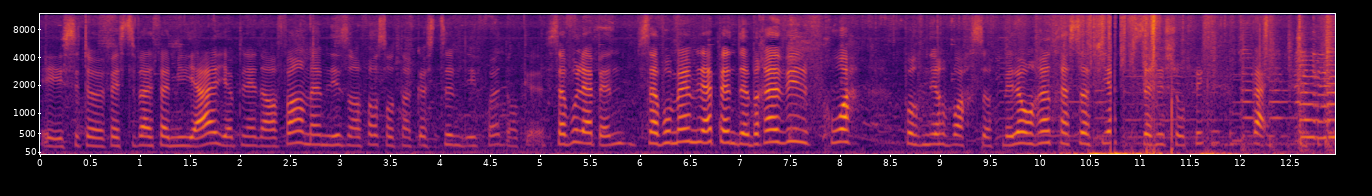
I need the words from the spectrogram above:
Et c'est un festival familial, il y a plein d'enfants, même les enfants sont en costume des fois, donc euh, ça vaut la peine. Ça vaut même la peine de braver le froid pour venir voir ça. Mais là, on rentre à Sofia pour se réchauffer. Bye!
